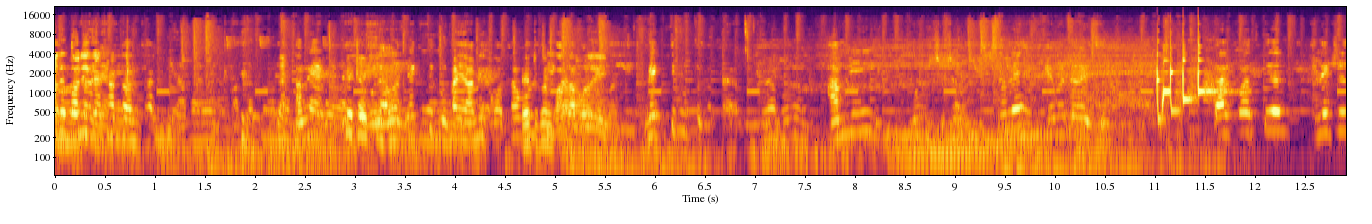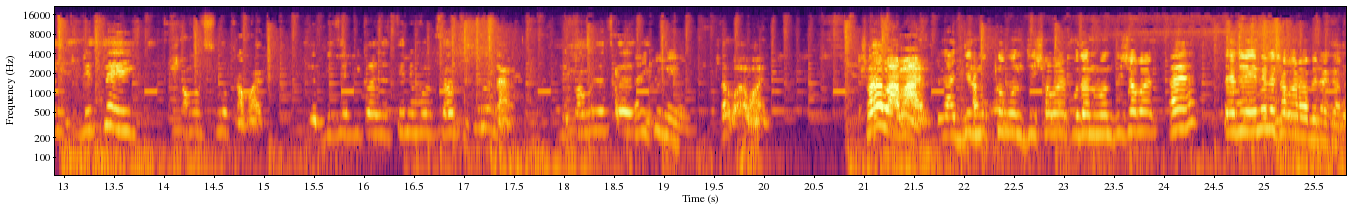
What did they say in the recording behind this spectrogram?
আন্তরিক একটা টান থাকবে। আমি কথা আমার ব্যক্তিগত ভাই আমি কথা বলছি। কথা বলেই। ব্যক্তিগত কথা। হ্যাঁ, আমি উনিশশো সাতাশি সালে এমএলএ হয়েছি। তারপর ইলেকশন জিতলেই সমস্ত বিজেপি করে তৃণমূল সব ছিল না। সব আমার সব আমার রাজ্যের মুখ্যমন্ত্রী সবার প্রধানমন্ত্রী সবার হ্যাঁ? এমএলএ সবার হবে না কেন?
